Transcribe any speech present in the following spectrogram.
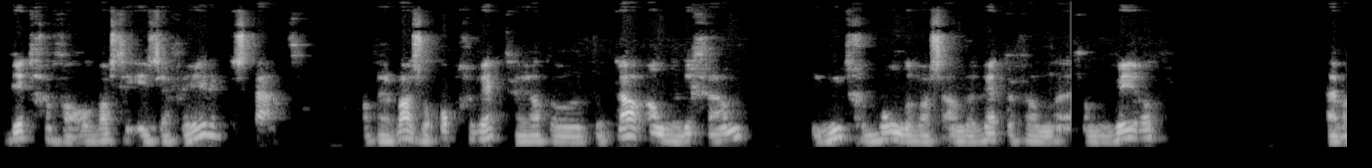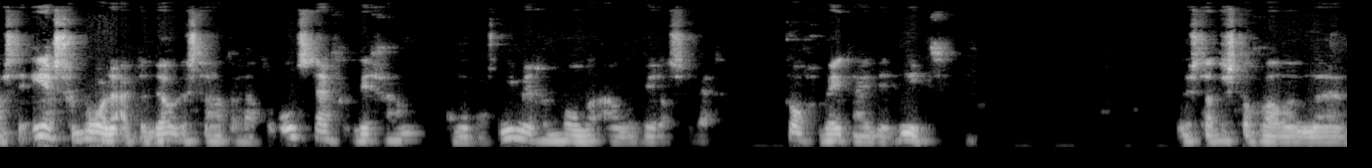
dit geval was hij in zijn verheerlijkte staat. Want hij was al opgewekt, hij had al een totaal ander lichaam, die niet gebonden was aan de wetten van, uh, van de wereld. Hij was de eerstgeborene uit de doden staat, hij had een onsterfelijk lichaam en hij was niet meer gebonden aan de wereldse wetten. Toch weet hij dit niet. Dus dat is toch wel een uh,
